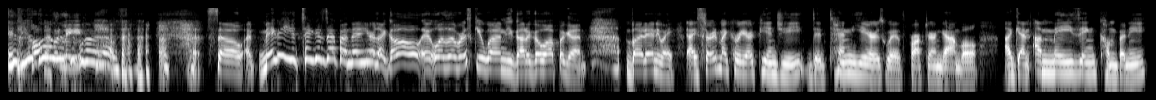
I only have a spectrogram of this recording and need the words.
Hopefully. so uh, maybe you take a step and then you're like, oh, it was a risky one. You got to go up again. But anyway, I started my career at P&G, did 10 years with Procter and Gamble. Again, amazing company.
